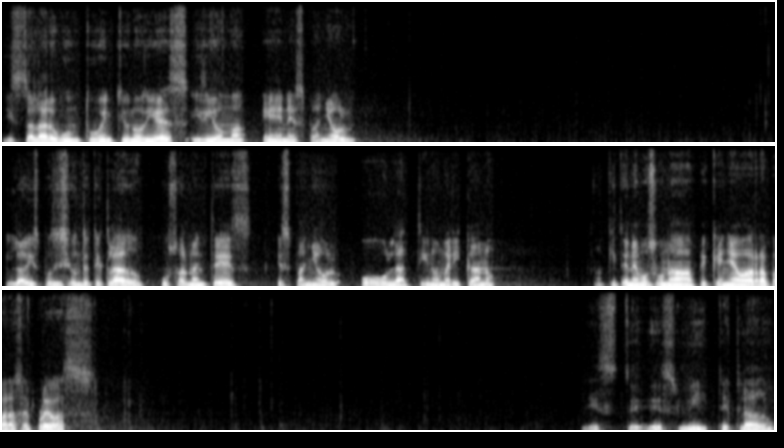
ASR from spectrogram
Instalar Ubuntu 21.10, idioma en español. La disposición de teclado usualmente es español o latinoamericano. Aquí tenemos una pequeña barra para hacer pruebas. Este es mi teclado.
